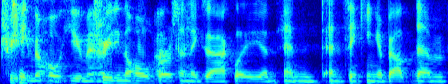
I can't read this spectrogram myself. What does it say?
treating the whole human, treating the whole person exactly and and and thinking about them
